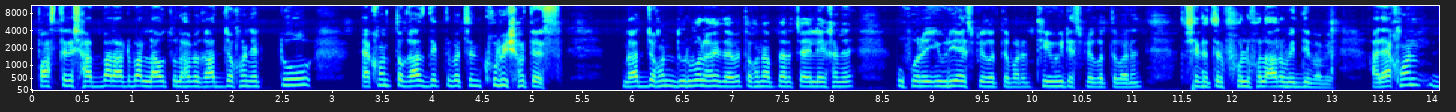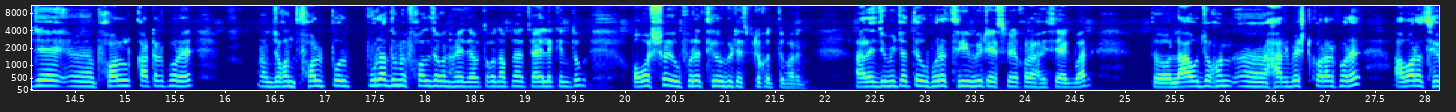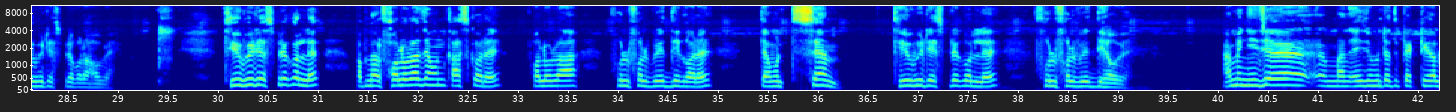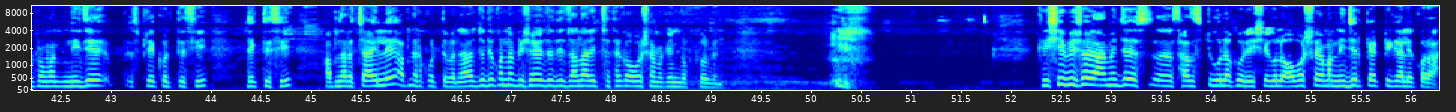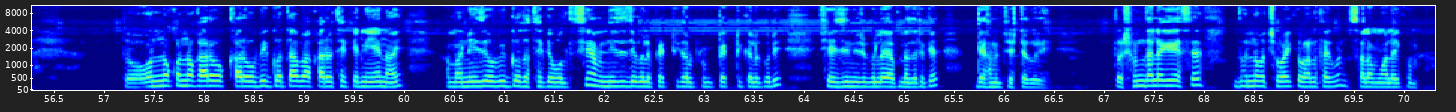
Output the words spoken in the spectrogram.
পাঁচ থেকে সাতবার আটবার লাউ তোলা হবে, গাছ যখন একটু, এখন তো গাছ দেখতে পাচ্ছেন খুবই সতেজ। গাছ যখন দুর্বল হয়ে যাবে, তখন আপনারা চাইলে এখানে উপরে ইউরিয়া স্প্রে করতে পারেন থিওহিট স্প্রে করতে পারেন। তো সেক্ষেত্রে ফুল ফল আরও বৃদ্ধি পাবে। আর এখন যে ফল কাটার পরে, যখন ফল পুর- পুরাদমে ফল যখন হয়ে যাবে, তখন আপনারা চাইলে কিন্তু অবশ্যই উপরে থিওভিট স্প্রে করতে পারেন। আর এই জমিটাতে উপরে থ্রিভিট স্প্রে করা হয়েছে একবার। তো লাউ যখন হারভেস্ট করার পরে আবারও থিওভিট স্প্রে করা হবে। থিওভিট স্প্রে করলে আপনার ফলরা যেমন কাজ করে, ফলরা ফুল ফল বৃদ্ধি করে, তেমন সেম থিওভিট স্প্রে করলে ফুল ফল বৃদ্ধি হবে। আমি নিজে মানে এই জমিটাতে প্র্যাকটিক্যাল প্রমাণ নিজে স্প্রে করতেছি, দেখতেছি। আপনারা চাইলে আপনারা করতে পারেন। আর যদি কোনো বিষয়ে যদি জানার ইচ্ছা থাকে, অবশ্যই আমাকে ইনবক্স করবেন। কৃষি বিষয়ে আমি যে সাজেস্টগুলো করি, সেগুলো অবশ্যই আমার নিজের প্র্যাকটিক্যালে করা। তো অন্য কোনো কারও কারও অভিজ্ঞতা বা কারও থেকে নিয়ে নয়। আমার নিজে অভিজ্ঞতা থেকে বলতেছি, আমি নিজে যেগুলো প্র্যাকটিক্যাল প্র্যাকটিক্যাল করি, সেই জিনিসগুলোই আপনাদেরকে দেখানোর চেষ্টা করি। তো সন্ধ্যা লেগে গেছে, ধন্যবাদ সবাইকে, ভালো থাকবেন, সালামু আলাইকুম।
